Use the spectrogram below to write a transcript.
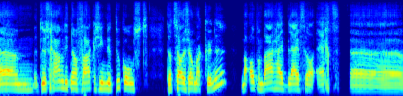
Um, dus gaan we dit nou vaker zien in de toekomst? Dat zou zomaar kunnen. Maar openbaarheid blijft wel echt uh,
